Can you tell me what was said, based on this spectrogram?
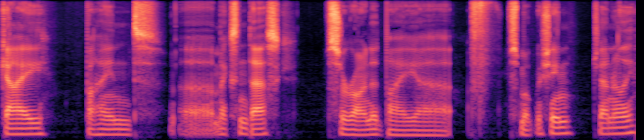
guy behind a mixing desk, surrounded by a f- smoke machine. Generally,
